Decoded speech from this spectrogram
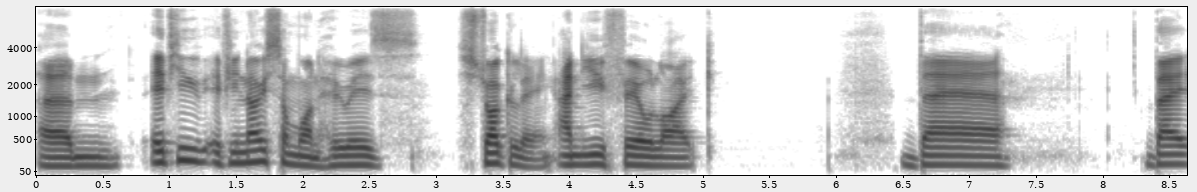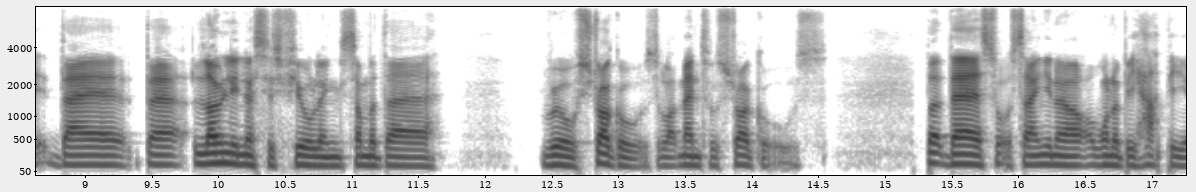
Um, if you if you know someone who is struggling and you feel like their they their their loneliness is fueling some of their real struggles, like mental struggles, but they're sort of saying, you know, I want to be happy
